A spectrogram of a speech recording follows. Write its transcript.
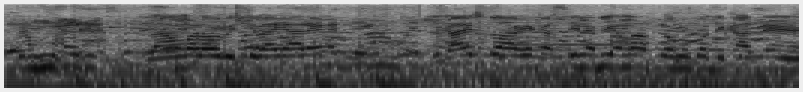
राममण और विक्की भाई आ रहे हैं। गाइस तो आगे का सीन अभी हम आप लोगों को दिखाते हैं।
